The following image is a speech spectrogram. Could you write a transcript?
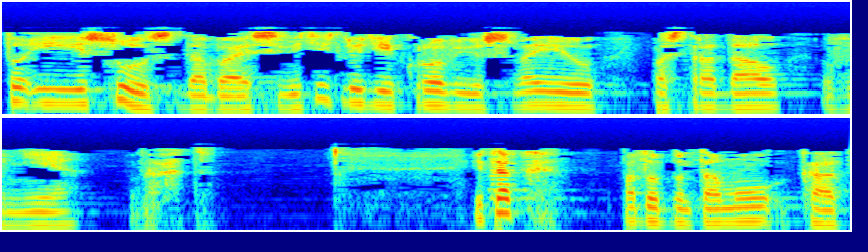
то и Иисус, дабы осветить людей кровью Своей, пострадал вне врат. Итак, подобно тому, как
